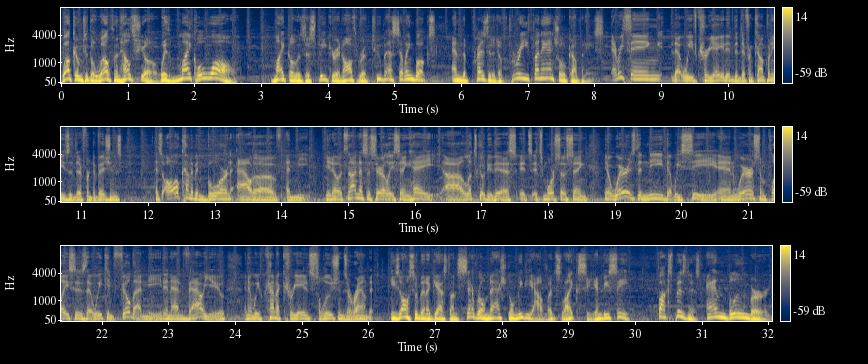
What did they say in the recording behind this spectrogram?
Welcome to the Wealth and Health Show with Michael Wall. Michael is a speaker and author of two best selling books and the president of three financial companies. Everything that we've created, the different companies, the different divisions, has all kind of been born out of a need. You know, it's not necessarily saying, "Hey, uh, let's go do this." It's it's more so saying, you know, where is the need that we see, and where are some places that we can fill that need and add value, and then we've kind of created solutions around it. He's also been a guest on several national media outlets like CNBC, Fox Business, and Bloomberg.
